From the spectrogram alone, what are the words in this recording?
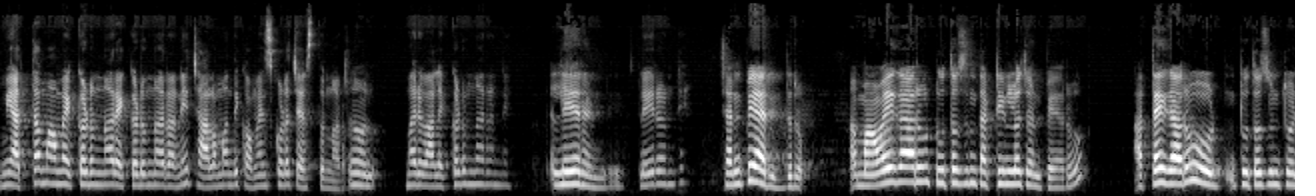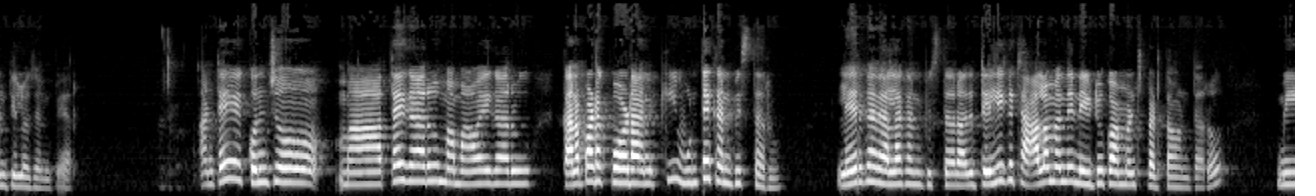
మీ అత్త మామ ఎక్కడున్నారు ఎక్కడున్నారు అని చాలా మంది కామెంట్స్ కూడా చేస్తున్నారు. మరి వాళ్ళు ఎక్కడున్నారండి? లేరండి. లేరు అంటే చనిపోయారు ఇద్దరు. మావయ్య గారు టూ థౌజండ్ థర్టీన్లో చనిపోయారు. అత్తయ్య గారు టూ థౌజండ్ ట్వంటీలో చనిపోయారు. అంటే కొంచెం మా అత్తయ్య గారు మా మావయ్య గారు కనపడకపోవడానికి ఉంటే కనిపిస్తారు. లేరు కదా ఎలా కనిపిస్తారు? అది తెలియక చాలామంది నెగిటివ్ కామెంట్స్ పెడతా ఉంటారు. మీ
